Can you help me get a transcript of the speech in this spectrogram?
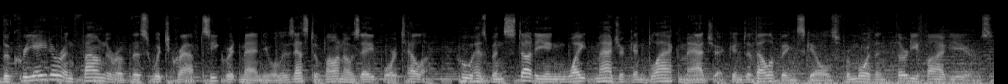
The creator and founder of this Witchcraft Secret Manual is Esteban Jose Portela, who has been studying white magic and black magic and developing skills for more than 35 years.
